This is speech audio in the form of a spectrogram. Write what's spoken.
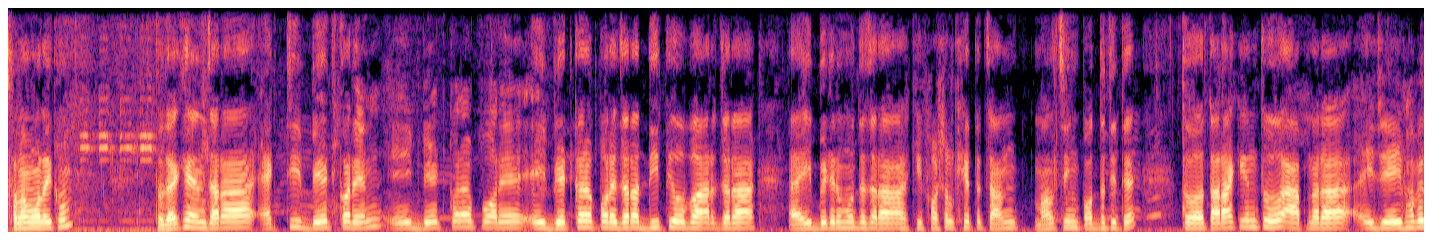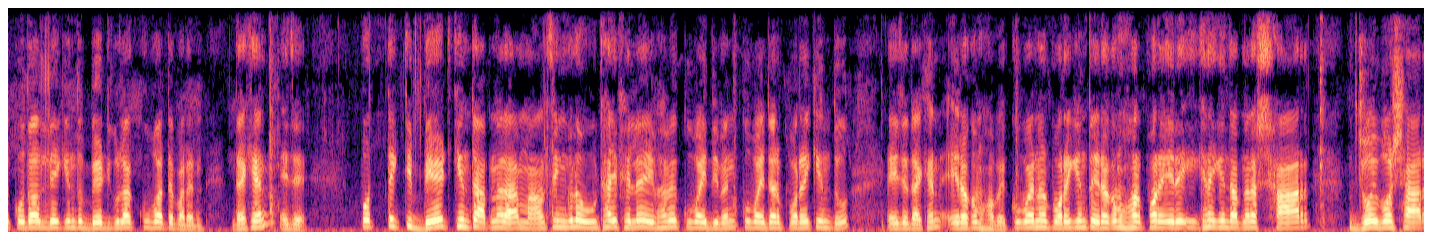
সালামু আলাইকুম। তো দেখেন, যারা একটি বেড করেন, এই বেড করার পরে, এই বেড করার পরে যারা দ্বিতীয়বার, যারা এই বেডের মধ্যে যারা আর কি ফসল খেতে চান মালচিং পদ্ধতিতে, তো তারা কিন্তু আপনারা এই যে এইভাবে কোদাল দিয়ে কিন্তু বেডগুলা কুবাতে পারেন। দেখেন, এই যে প্রত্যেকটি বেড কিন্তু আপনারা মালচিংগুলো উঠাই ফেলে এইভাবে কুবাই দিবেন। কুবাই দেওয়ার পরে কিন্তু, এই যে দেখেন, এরকম হবে। কুবানোর পরে কিন্তু এরকম হওয়ার পরে এখানে কিন্তু আপনারা সার, জৈব সার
